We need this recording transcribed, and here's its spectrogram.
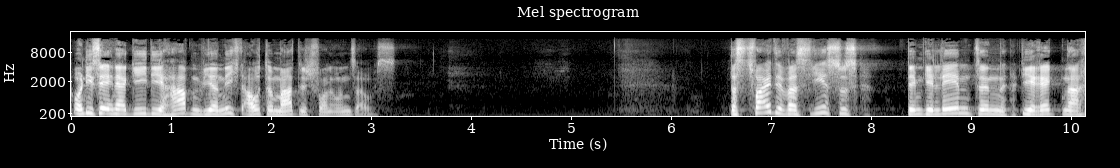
Und diese Energie, die haben wir nicht automatisch von uns aus. Das Zweite, was Jesus dem Gelähmten direkt nach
